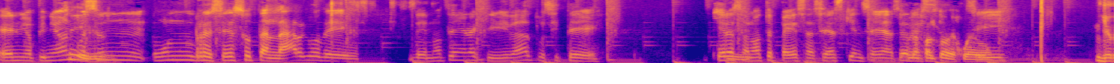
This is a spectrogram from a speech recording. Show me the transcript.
en mi opinión, Sí. pues un, un receso tan largo de, de no tener actividad, pues sí te, quieras Sí. o no te pesa, seas quien seas. La pues. falta de juego. Sí, Yo,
